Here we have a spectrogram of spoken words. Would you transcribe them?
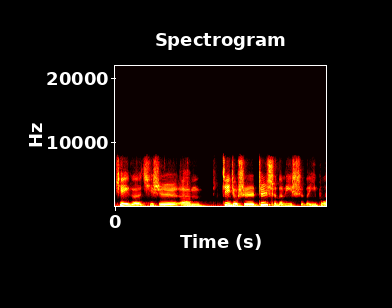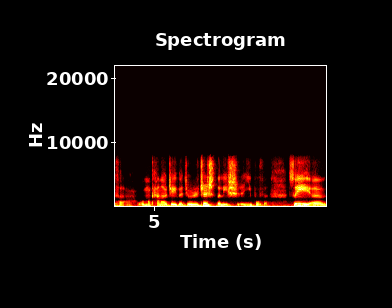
这个其实，嗯。这就是真实的历史的一部分啊！我们看到这个就是真实的历史一部分，所以呃，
